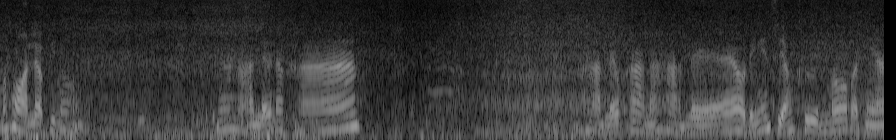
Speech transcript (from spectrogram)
มาหอดแล้วพี่น้องอาหารแล้วนะคะอาหารแล้วค่ะนะอาหารแล้วได้ยินเสียงคืนเมื่อบัดเนี่ย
